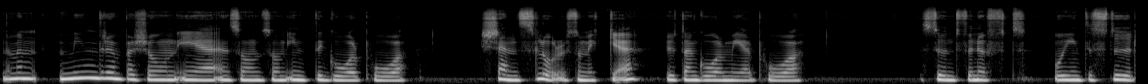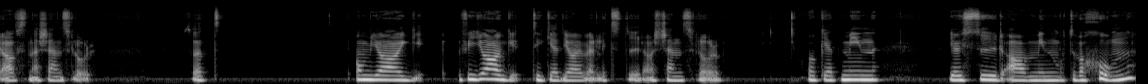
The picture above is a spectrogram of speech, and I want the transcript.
Nej, men min drömperson är en sån som inte går på känslor så mycket utan går mer på sunt förnuft och är inte styrd av sina känslor. Så att om jag... För jag tycker att jag är väldigt styrd av känslor och att min jag är styrd av min motivation.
